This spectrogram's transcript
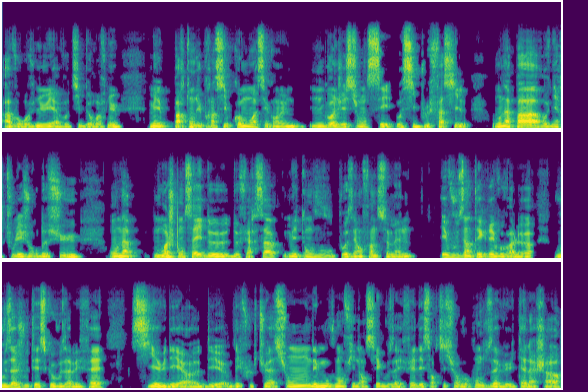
à vos revenus et à vos types de revenus. Mais partons du principe comme moi, c'est quand même une, bonne gestion. C'est aussi plus facile. On n'a pas à revenir tous les jours dessus. On a, moi, je conseille de, faire ça. Mettons, vous vous en fin de semaine et vous intégrez vos valeurs, vous ajoutez ce que vous avez fait, s'il y a eu des, euh, euh, des fluctuations, des mouvements financiers que vous avez fait, des sorties sur vos comptes, vous avez eu tel achat,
